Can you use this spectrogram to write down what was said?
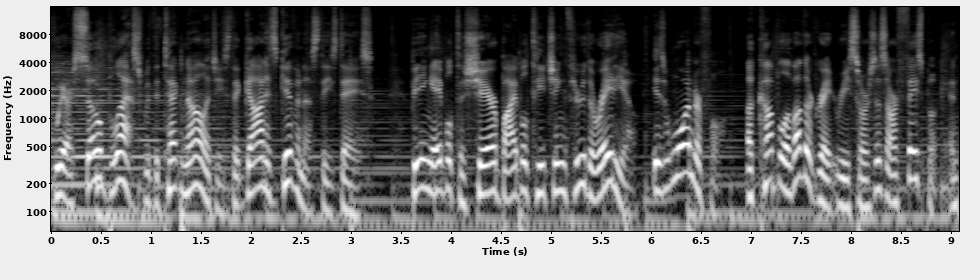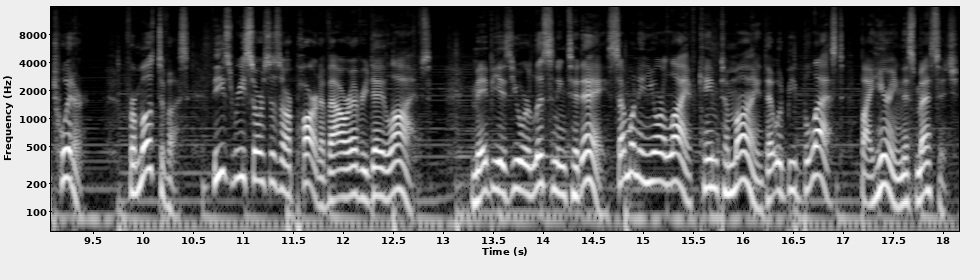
thing. We are so blessed with the technologies that God has given us these days. Being able to share Bible teaching through the radio is wonderful. A couple of other great resources are Facebook and Twitter. For most of us, these resources are part of our everyday lives. Maybe as you are listening today, someone in your life came to mind that would be blessed by hearing this message.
